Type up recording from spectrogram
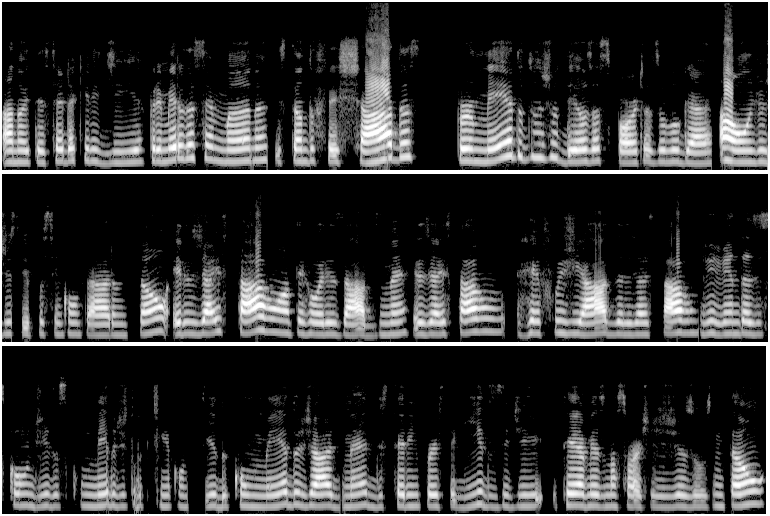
anoitecer daquele dia, primeiro da semana, estando fechadas por medo dos judeus às portas do lugar aonde os discípulos se encontraram. Então, eles já estavam aterrorizados, né? Eles já estavam refugiados, eles já estavam vivendo às escondidas, com medo de tudo que tinha acontecido, com medo já, né, de serem perseguidos e de ter a mesma sorte de Jesus. Então,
